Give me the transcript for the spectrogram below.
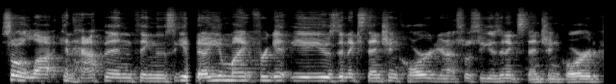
so a lot can happen things you know you might forget you used an extension cord you're not supposed to use an extension cord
